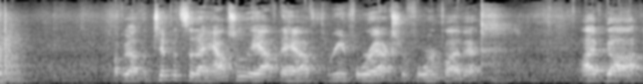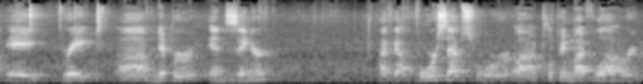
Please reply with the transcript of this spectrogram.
I've got the tippets that I absolutely have to have, 3 and 4X or 4 and 5X. I've got a great um, nipper and zinger I've got forceps for uh, clipping my fly or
